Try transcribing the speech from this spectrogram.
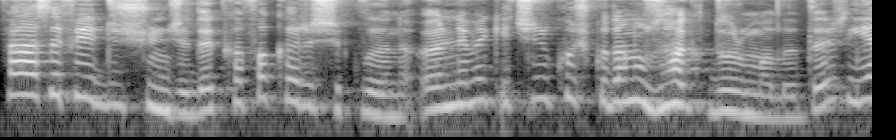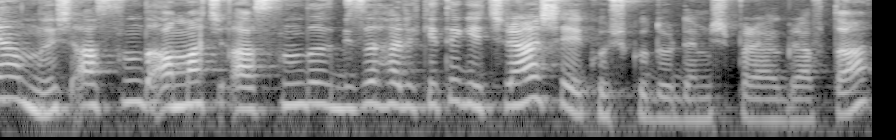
Felsefi düşüncede kafa karışıklığını önlemek için kuşkudan uzak durmalıdır. Yanlış. Aslında amaç aslında bizi harekete geçiren şey kuşkudur demiş paragrafta.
